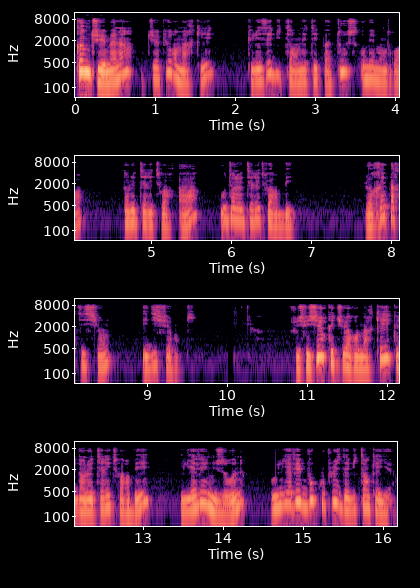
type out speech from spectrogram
Comme tu es malin, tu as pu remarquer que les habitants n'étaient pas tous au même endroit dans le territoire A ou dans le territoire B. Leur répartition est différente. Je suis sûr que tu as remarqué que dans le territoire B, il y avait une zone où il y avait beaucoup plus d'habitants qu'ailleurs.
